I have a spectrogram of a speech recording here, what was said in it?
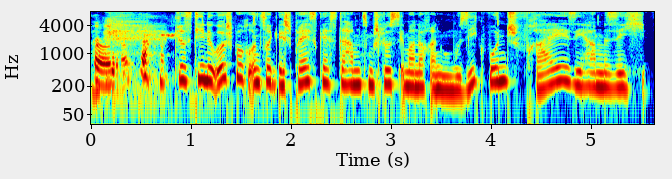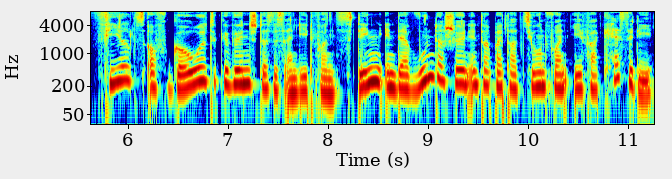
Christine Urspruch, unsere Gesprächsgäste haben zum Schluss immer noch einen Musikwunsch frei. Sie haben sich Fields of Gold gewünscht. Das ist ein Lied von Sting in der wunderschönen Interpretation von Eva Cassidy.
